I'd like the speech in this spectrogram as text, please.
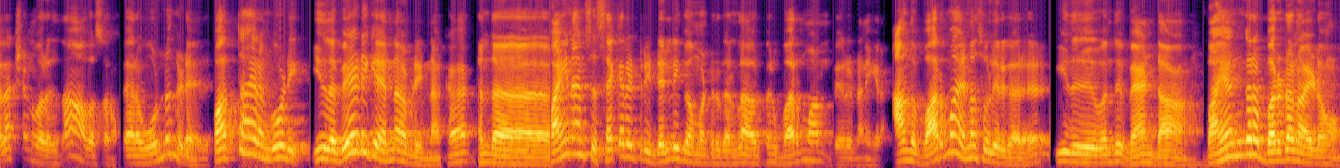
எலெக்ஷன் வருதுதான் அவசரம். வேற ஒண்ணும் கிடையாது. பத்தாயிரம் கோடி. இதுல வேடிக்கை என்ன அப்படின்னாக்க அந்த பைனான்ஸ் செக்ரட்டரி டெல்லி கவர்மெண்ட் இருக்காருல்ல அவர் பேர் வர்மான் பேரு நினைக்கிறேன். அந்த வர்மா என்ன சொல்லியிருக்காரு? இது வந்து வேண்டாம். பயங்கர பர்டன் ஆயிடும்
